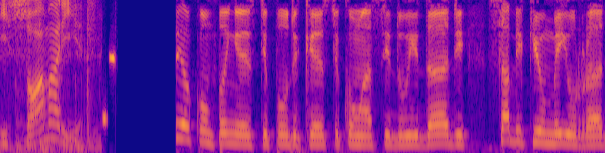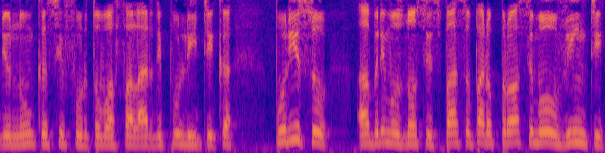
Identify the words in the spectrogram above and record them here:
E só a Maria. Você acompanha este podcast com assiduidade, sabe que o meio rádio nunca se furtou a falar de política. Por isso, abrimos nosso espaço para o próximo ouvinte,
